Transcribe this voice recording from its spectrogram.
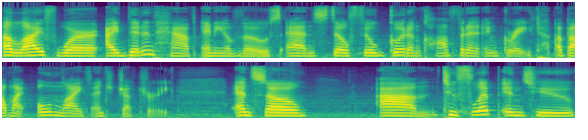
a life where I didn't have any of those and still feel good and confident and great about my own life and trajectory. And so um, to flip into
